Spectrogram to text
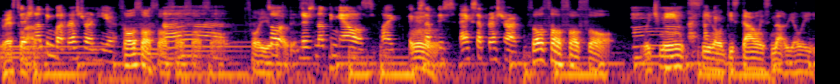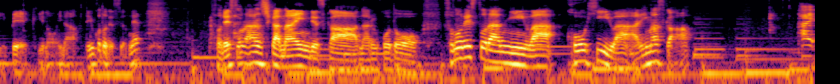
there's restaurant. nothing but restaurant here そうそうそうそうそうあそう。そういうこ So とです。 there's nothing else like except Mm. this except restaurant. そうそうそうそう。 which means, Mm, you know, this town is not really big, you know, enough っていうことですよね。そう、レストランしかないんですか。なるほど。そのレストランにはコーヒーはありますかはい、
